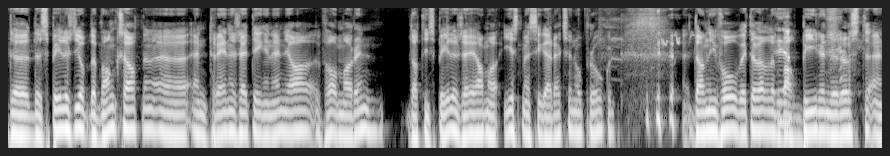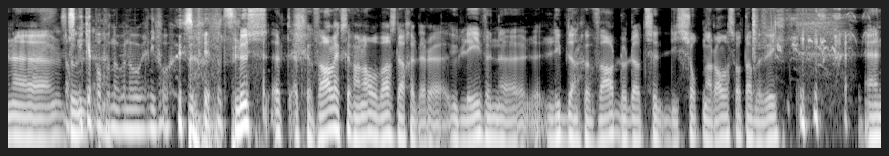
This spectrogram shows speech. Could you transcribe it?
de, de spelers die op de bank zaten uh, en trainer zei tegen hen, ja, val maar in, dat die speler zei, maar eerst mijn sigaretje oproken. Dan niveau, weet je wel, een bak bier in de rust. En, uh, toen, ik heb op een nog een hoger niveau gespeeld. Plus, het, het gevaarlijkste van al was dat je er, uh, je leven uh, liep daar gevaar, doordat ze die shot naar alles wat dat beweegt. en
